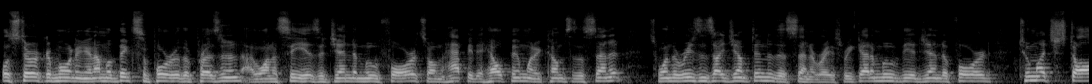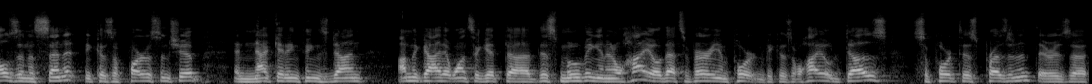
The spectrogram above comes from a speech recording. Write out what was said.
Well, Stuart, good morning. And I'm a big supporter of the president. I want to see his agenda move forward, so I'm happy to help him when it comes to the Senate. It's one of the reasons I jumped into this Senate race. We've got to move the agenda forward. Too much stalls in the Senate because of partisanship and not getting things done. I'm the guy that wants to get uh, this moving. And in Ohio, that's very important because Ohio does support this president. There is a,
